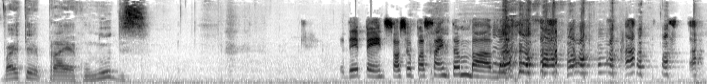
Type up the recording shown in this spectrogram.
vai ter praia com nudes? Depende, só se eu passar em Tambaba.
